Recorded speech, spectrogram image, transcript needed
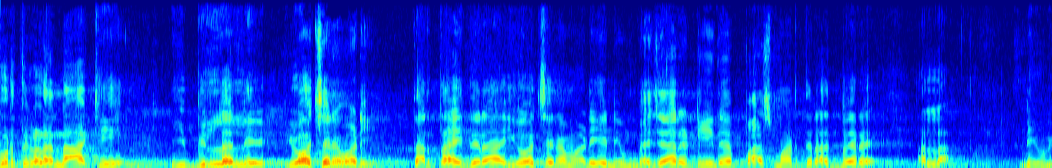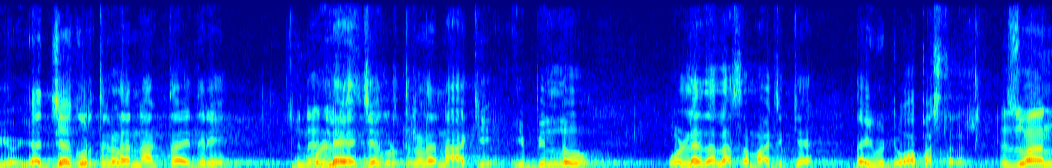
ಗುರುತುಗಳನ್ನು ಹಾಕಿ ಈ ಬಿಲ್ಲಲ್ಲಿ ಯೋಚನೆ ಮಾಡಿ. ತರ್ತಾ ಇದ್ದೀರಾ? ಯೋಚನೆ ಮಾಡಿ ನಿಮ್ಮ ಮೆಜಾರಿಟಿ ಇದೆ ಪಾಸ್ ಮಾಡ್ತೀರಾ? ಅದು ಬೇರೆ ಅಲ್ಲ. ನೀವು ಹೆಜ್ಜೆ ಗುರುತುಗಳನ್ನು ಹಾಕ್ತಾ ಇದ್ದೀರಿ. ಒಳ್ಳೆ ಹೆಜ್ಜೆ ಗುರುತುಗಳನ್ನು ಹಾಕಿ ಈ ಬಿಲ್ಲು ಒಳ್ಳೇದಲ್ಲ ಸಮಾಜಕ್ಕೆ ದಯವಿಟ್ಟು ವಾಪಸ್ ತಗೊಳ್ಳಿ. ರಿಜ್ವಾನ್.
